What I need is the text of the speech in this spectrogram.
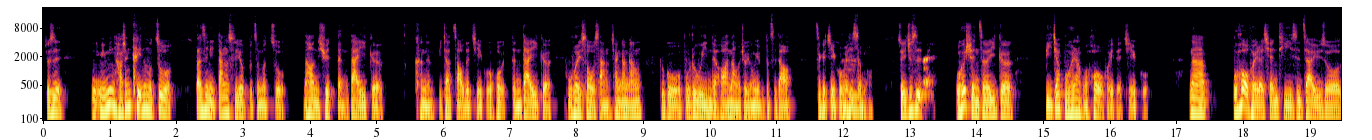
就是你明明好像可以那么做，但是你当时又不这么做，然后你去等待一个。可能比较糟的结果，或等待一个不会受伤。像刚刚，如果我不录音的话，那我就永远不知道这个结果会是什么。嗯、所以就是我会选择一个比较不会让我后悔的结果。那不后悔的前提是在于说，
